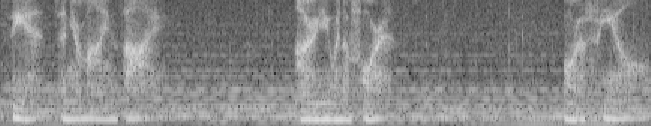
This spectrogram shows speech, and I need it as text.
See it in your mind's eye. Are you in a forest or a field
